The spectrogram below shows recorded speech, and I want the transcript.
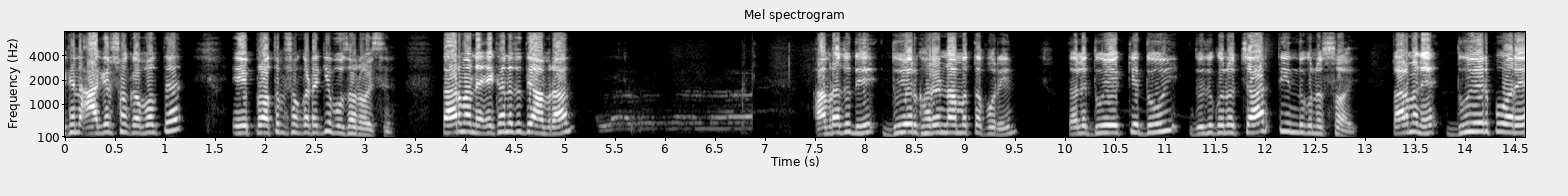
এখানে আগের সংখ্যা বলতে এই প্রথম সংখ্যাটা কি বোঝানো হয়েছে? তার মানে এখানে যদি আমরা আমরা যদি দুইয়ের ঘরের নামতা পড়ি, তাহলে দুই এককে দুই দুই দুগুণ চার, তিন দুগুণ ছয়। তার মানে দুইয়ের পরে,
